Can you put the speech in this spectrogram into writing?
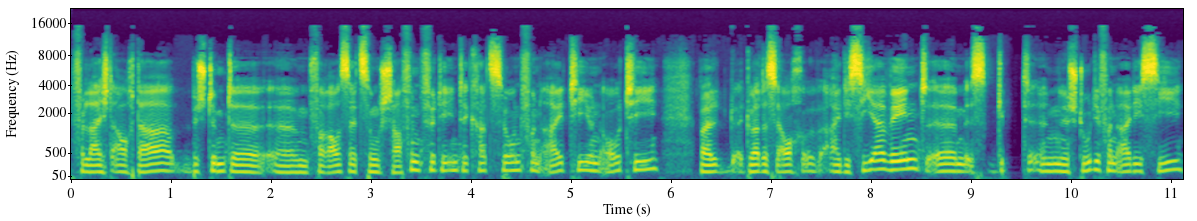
vielleicht auch da bestimmte ähm, Voraussetzungen schaffen für die Integration von IT und OT? Weil du hattest ja auch IDC erwähnt. Ähm, es gibt eine Studie von IDC,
